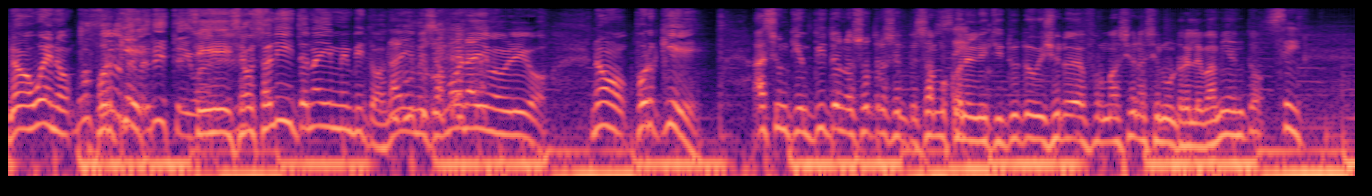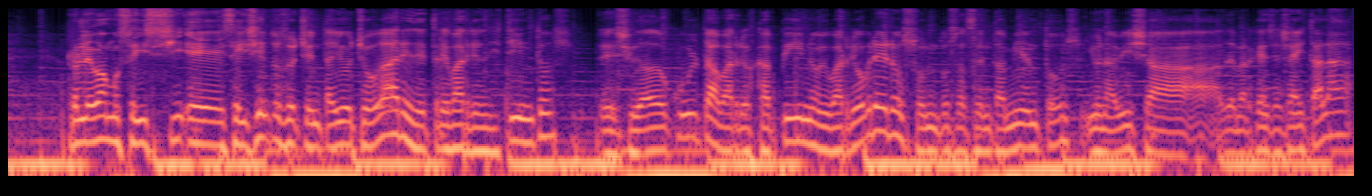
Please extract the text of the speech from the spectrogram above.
No, bueno, Vos ¿por solo qué? te igual, sí, ¿eh? yo solito, nadie me invitó, nadie me llamó, nadie me obligó. No, ¿por qué? Hace un tiempito nosotros empezamos Sí. con el Instituto Villero de Formación a hacer un relevamiento. Sí, Relevamos seis- eh, 688 hogares de tres barrios distintos, eh, Ciudad Oculta, Barrio Escapino y Barrio Obrero, son dos asentamientos y una villa de emergencia ya instalada.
